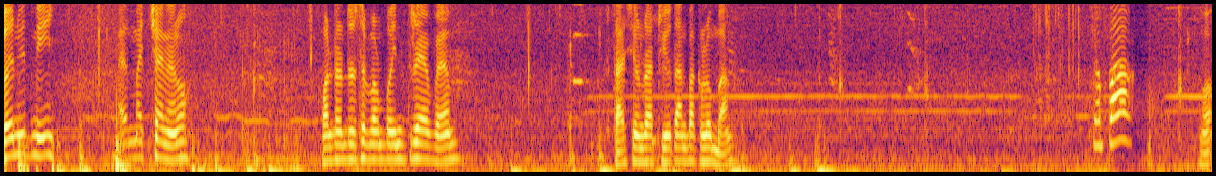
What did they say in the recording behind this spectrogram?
Join with me at my channel 107.3 FM Stasiun radio tanpa gelombang. Kepak. oh,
